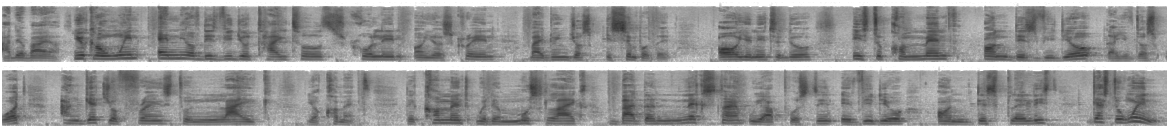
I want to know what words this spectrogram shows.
Adebayo. You can win any of these video titles scrolling on your screen by doing just a simple thing. All you need to do is to comment on this video that you've just watched and get your friends to like your comment. The comment with the most likes, but the next time we are posting a video on this playlist gets to win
